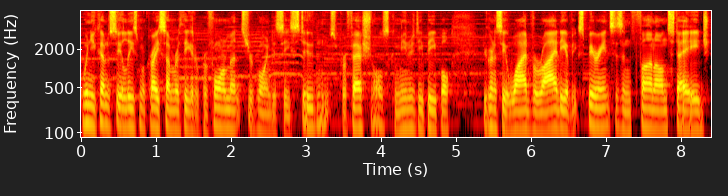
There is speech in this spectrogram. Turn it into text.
When you come to see a Lees McRae Summer Theater performance, you're going to see students, professionals, community people. You're going to see a wide variety of experiences and fun on stage,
